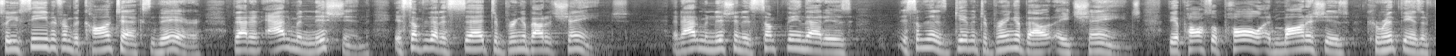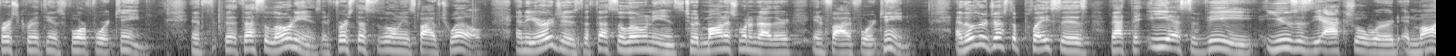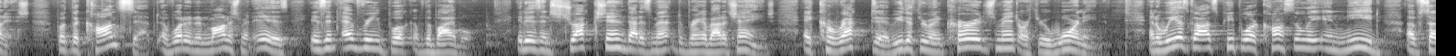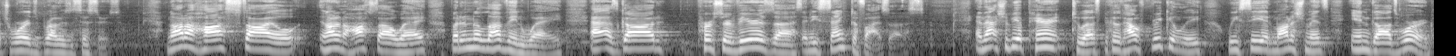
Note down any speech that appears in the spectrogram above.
So you see, even from the context there, that an admonition is something that is said to bring about a change. An admonition is something that is, is something that is given to bring about a change. The Apostle Paul admonishes Corinthians in 1 Corinthians 4.14, and the Thessalonians in 1 Thessalonians 5.12, and he urges the Thessalonians to admonish one another in 5.14. And those are just the places that the ESV uses the actual word admonish. But the concept of what an admonishment is, is in every book of the Bible. It is instruction that is meant to bring about a change, a corrective, either through encouragement or through warning. And we as God's people are constantly in need of such words, brothers and sisters. Not a hostile, not in a hostile way, but in a loving way, as God perseveres us and He sanctifies us. And that should be apparent to us because of how frequently we see admonishments in God's Word.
